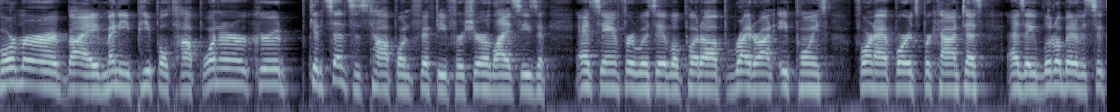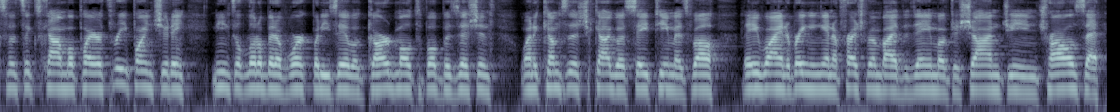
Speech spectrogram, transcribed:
former by many people top 100 recruit, consensus top 150 for sure last season. And Samford was able to put up right around eight points, four and a half boards per contest as a little bit of a six foot six combo player. Three point shooting needs a little bit of work, but he's able to guard multiple positions. When it comes to the Chicago State team as well, they wind up bringing in a freshman by the name of Deshaun Jean Charles that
